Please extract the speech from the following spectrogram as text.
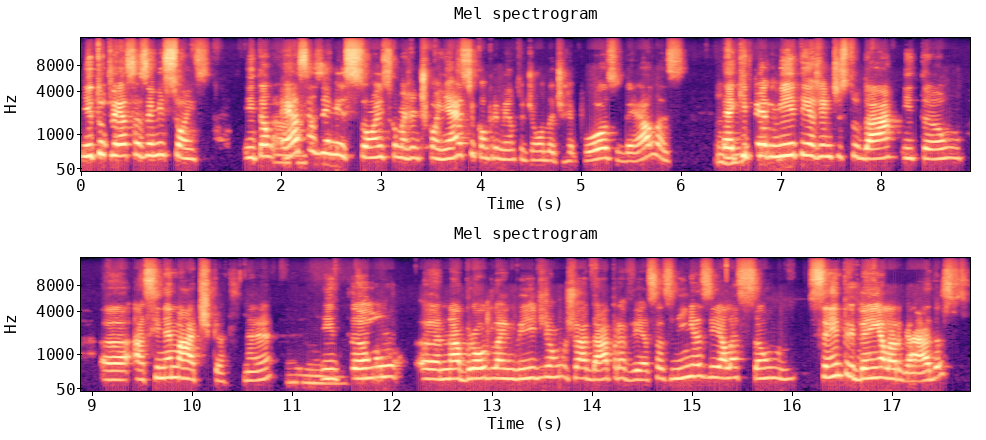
e tu vê essas emissões. Então, ah. essas emissões, como a gente conhece o comprimento de onda de repouso delas, é uhum. é que permitem a gente estudar, então, uh, a cinemática, né? Uhum. Então, uh, na Broadline Region já dá para ver essas linhas e elas são sempre bem alargadas.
